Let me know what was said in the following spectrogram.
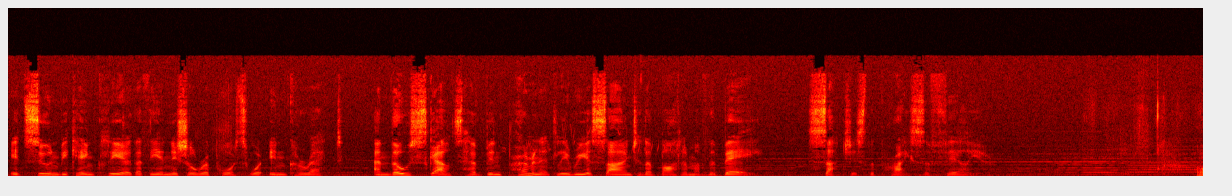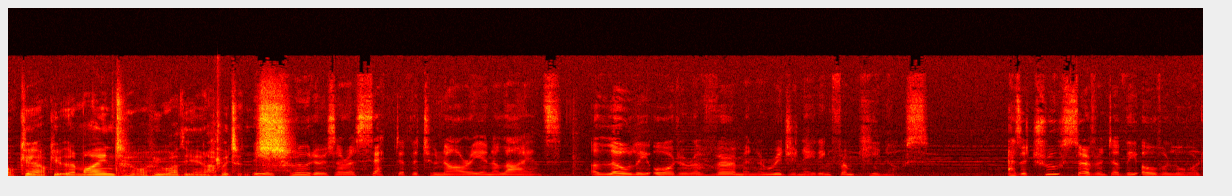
It soon became clear that the initial reports were incorrect, and those scouts have been permanently reassigned to the bottom of the bay. Such is the price of failure. Okay, I'll keep that in mind. Who are the inhabitants? The intruders are a sect of the Tunarian Alliance, a lowly order of vermin originating from Qeynos. As a true servant of the Overlord,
